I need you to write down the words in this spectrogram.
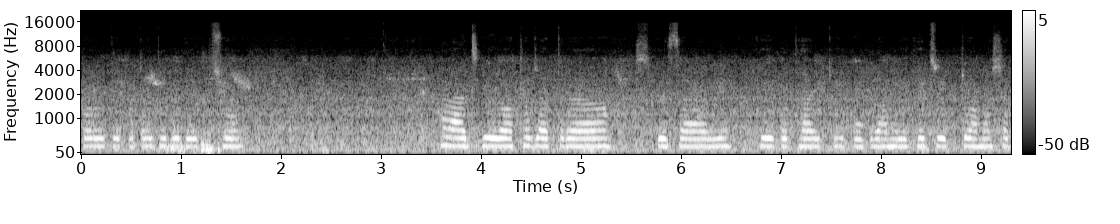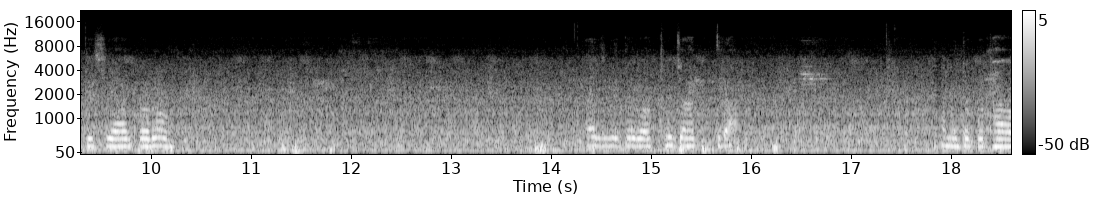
করো কে কোথায় থেকে দেখছ। আর আজকে রথযাত্রা স্পেশাল কে কোথায় কী প্রোগ্রাম রেখেছো একটু আমার সাথে শেয়ার করো। আজকে তো রথযাত্রা। আমি তো কোথাও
